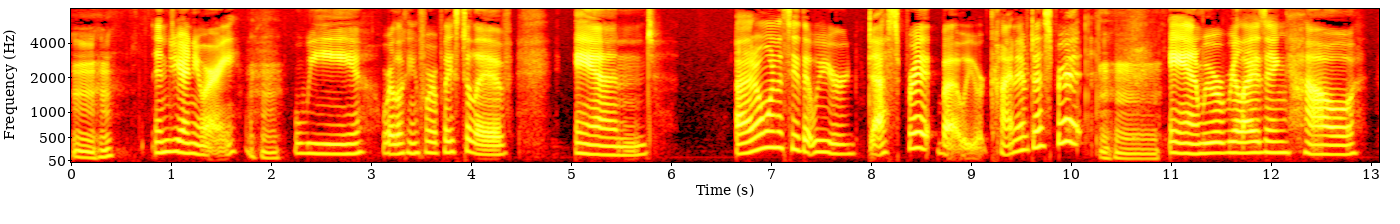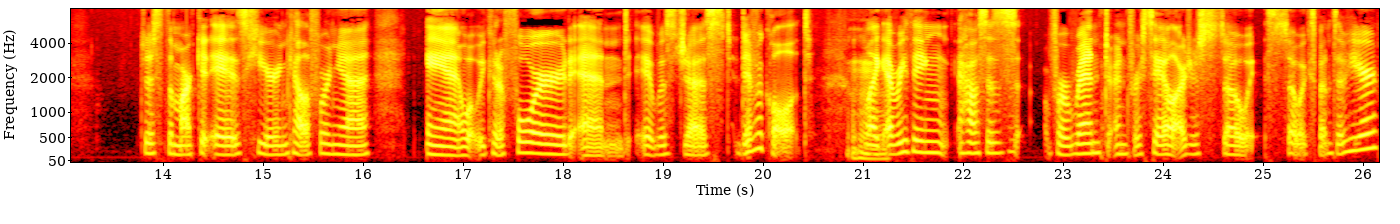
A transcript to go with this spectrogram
Mm-hmm. In January, mm-hmm. we were looking for a place to live, and I don't want to say that we were desperate, but we were kind of desperate. Mm-hmm. And we were realizing how just the market is here in California and what we could afford. And it was just difficult. Mm-hmm. Like everything, houses for rent and for sale are just so, so expensive here.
